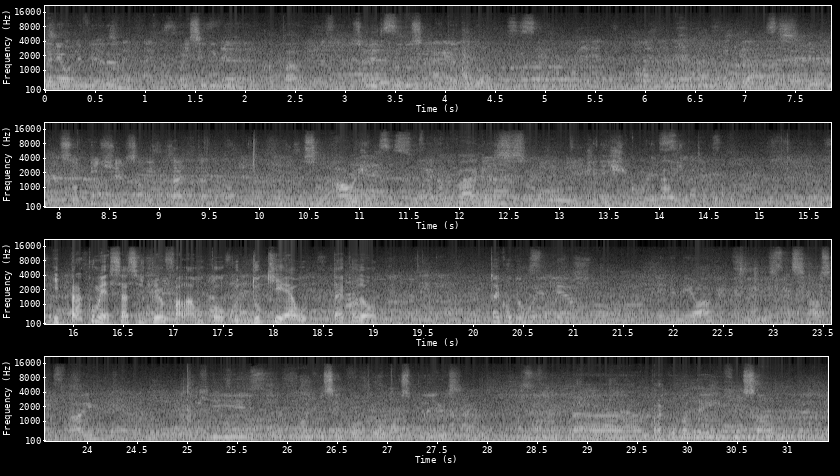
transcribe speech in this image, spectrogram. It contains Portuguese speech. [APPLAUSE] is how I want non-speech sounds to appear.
Daniel Oliveira, conhecido em game como Catar, sou líder de produção do Taekwondo. Eu sou Pitcher, sou game designer do Taekwondo. Eu sou Raul Fernando Vargas, sou gerente de comunidade do Taekwondo. E para começar, vocês podiam falar um pouco do que é o Taekwondo? O Taekwondo ele é um MMO, né, espacial, sci-fi, que onde você encontra outros players né, para combater em função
